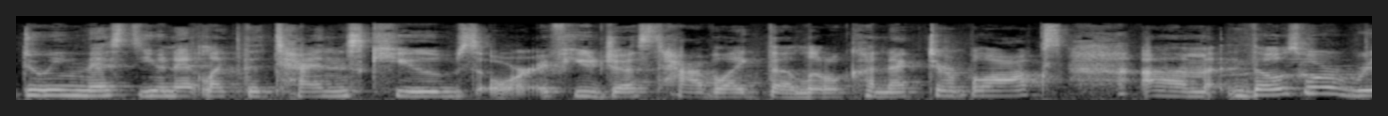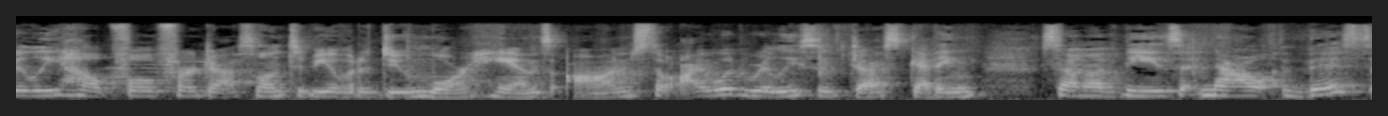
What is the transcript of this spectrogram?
doing this unit like the tens cubes or if you just have like the little connector blocks. Um, those were really helpful for Jocelyn to be able to do more hands-on. So I would really suggest getting some of these. Now this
